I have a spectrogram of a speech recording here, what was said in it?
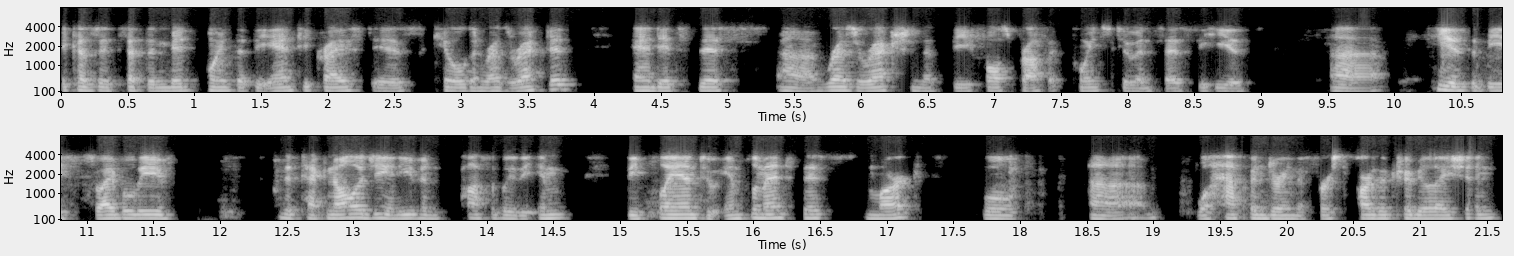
because it's at the midpoint that the Antichrist is killed and resurrected. And it's this uh, resurrection that the false prophet points to and says he is uh, he is the beast. So I believe the technology and even possibly the the plan to implement this mark will um, will happen during the first part of the tribulation.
